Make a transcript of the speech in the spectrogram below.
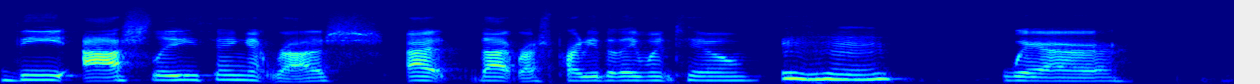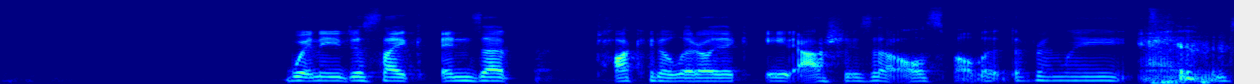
the Ashley thing at Rush at that Rush party that they went to, hmm where Whitney just like ends up talking to literally like eight Ashleys that all spell it differently. And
